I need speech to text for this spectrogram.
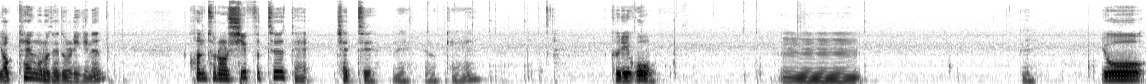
역행으로 되돌리기는 컨트롤 시프트 Z 네 이렇게 그리고 음, 네. 요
